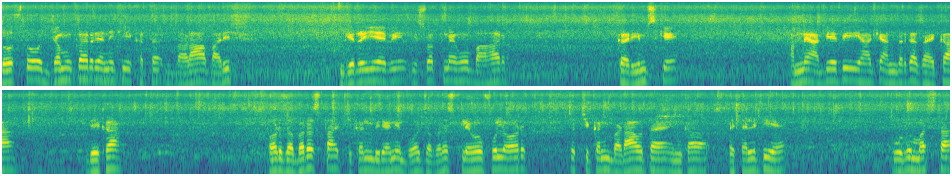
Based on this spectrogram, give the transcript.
दोस्तों, जमकर यानी कि खतर बड़ा बारिश गिर रही है अभी। इस वक्त मैं हूँ बाहर करीम्स के। हमने अभी अभी यहाँ के अंदर का जायका देखा और ज़बरदस्त था। चिकन बिरयानी बहुत ज़बरदस्त फ्लेवरफुल और जो चिकन बड़ा होता है, इनका स्पेशलिटी है, वो भी मस्त था।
